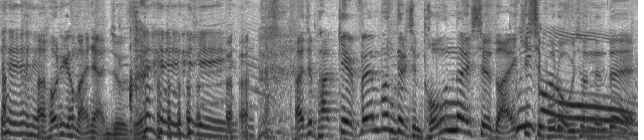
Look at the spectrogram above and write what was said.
네. 아, 허리가 많이 안 좋으세요? 예, 예. 아직 밖에 팬분들 지금 더운 날씨에도 아이키씨. 보러 오셨는데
